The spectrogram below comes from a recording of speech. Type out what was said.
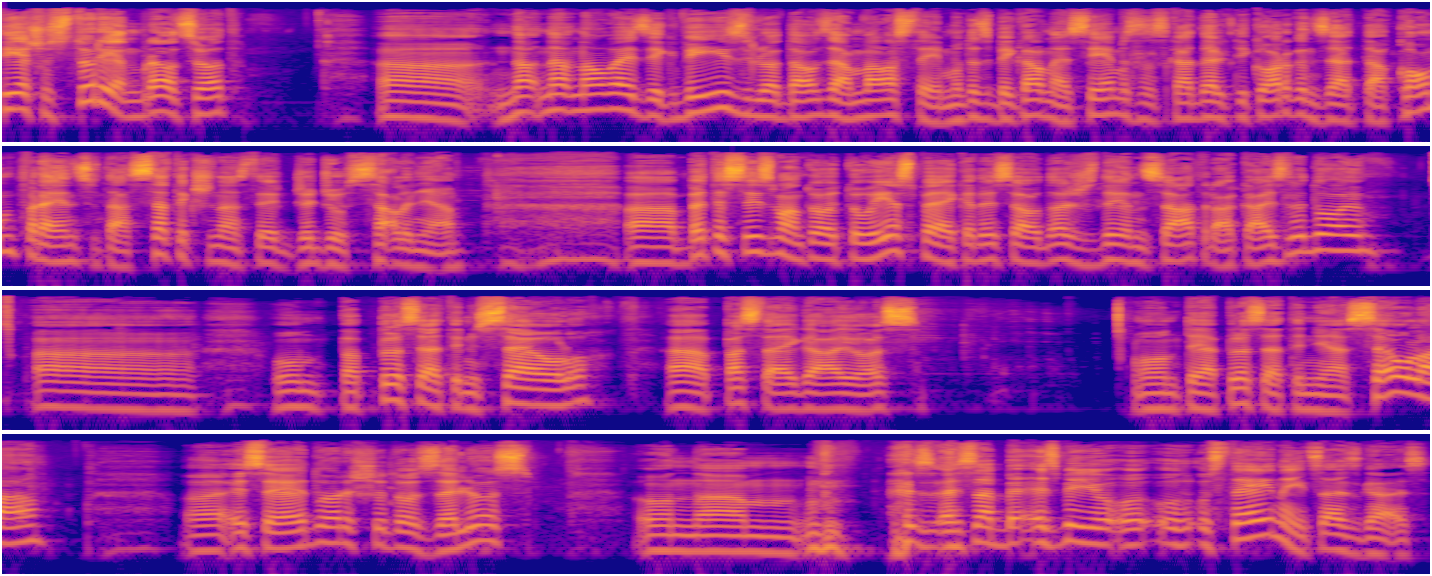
tieši uz turienu braucot. Uh, nav, nav, nav vajadzīga vīza ļoti daudzām valstīm, un tas bija galvenais iemesls, kādēļ tika organizēta tā konference un tā satikšanās tieši Džedžu saliņā. Uh, bet es izmantoju to iespēju, kad es jau dažas dienas ātrāk aizlidoju uh, un pa pilsētiņu Seulu uh, pastaigājos. Un tajā pilsētiņā Seulā uh, es ēdu arī šos zaļos. Un, um, es, es, es biju uz tēnīcu aizgājis.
